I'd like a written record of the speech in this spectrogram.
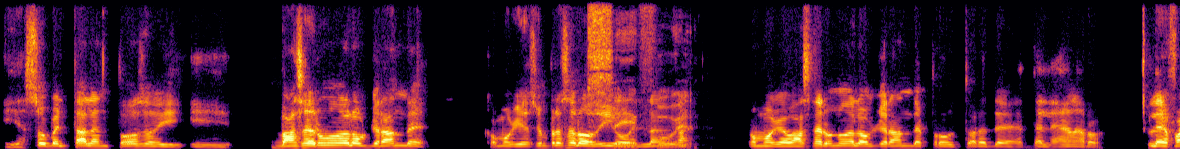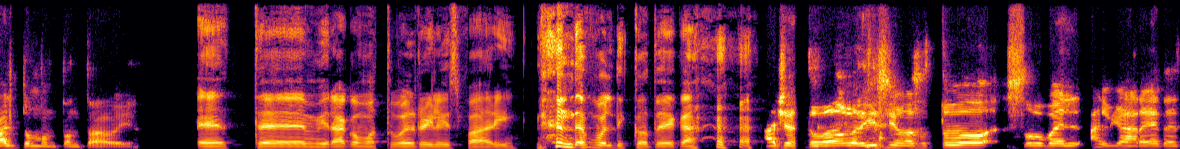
y es súper talentoso y, y va a ser uno de los grandes, como que yo siempre se lo digo, Sí, ¿verdad? full. Como que va a ser uno de los grandes productores de- del género. Le falta un montón todavía. Este, mira cómo estuvo el release party de Full Discoteca. Hacho, estuvo durísimo, eso estuvo súper al garete.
